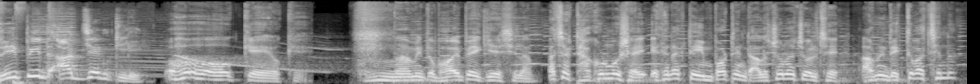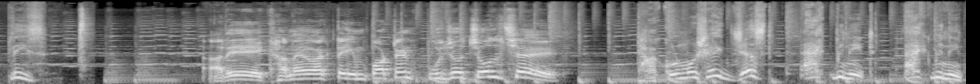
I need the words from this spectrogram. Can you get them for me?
রিপিট আর্জেন্টলি ওকে ওকে। আমি তো ভয় পেয়ে গিয়েছিলাম। আচ্ছা ঠাকুরমশাই এখানে একটা ইম্পর্টেন্ট আলোচনা চলছে। আপনি দেখতে পাচ্ছেন না? প্লিজ আরে এখানেও একটা ইম্পর্টেন্ট পুজো চলছে। ঠাকুরমশাই জাস্ট এক মিনিট এক মিনিট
